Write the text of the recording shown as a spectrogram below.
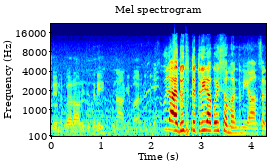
ਤਿੰਨ ਪੈਰਾਂ ਵਾਲੀ ਤਿਤਲੀ ਨਹਾ ਕੇ ਬਾਹਰ ਨਿਕਲੀ। ਇਸ ਬੁਝਾਰਤ ਦੇ ਵਿੱਚ ਤਿਤਲੀ ਦਾ ਕੋਈ ਸੰਬੰਧ ਨਹੀਂ ਆਨਸਰ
